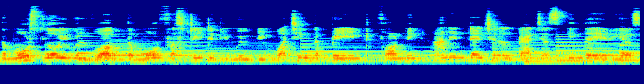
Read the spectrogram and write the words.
The more slow you will work, the more frustrated you will be watching the paint forming unintentional patches in the areas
